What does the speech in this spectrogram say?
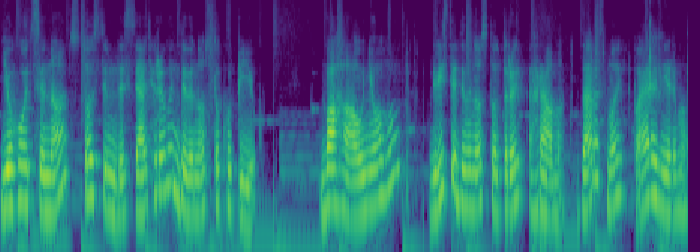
Його ціна 170 гривень 90 копійок. Вага у нього 293 грама. Зараз ми перевіримо.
